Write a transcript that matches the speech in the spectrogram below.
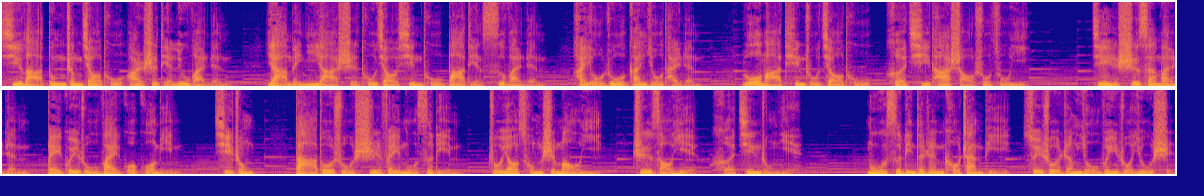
希腊东正教徒二十点六万人，亚美尼亚使徒教信徒八点四万人，还有若干犹太人、罗马天主教徒和其他少数族裔，近十三万人被归入外国国民，其中大多数是非穆斯林，主要从事贸易、制造业和金融业。穆斯林的人口占比虽说仍有微弱优势，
